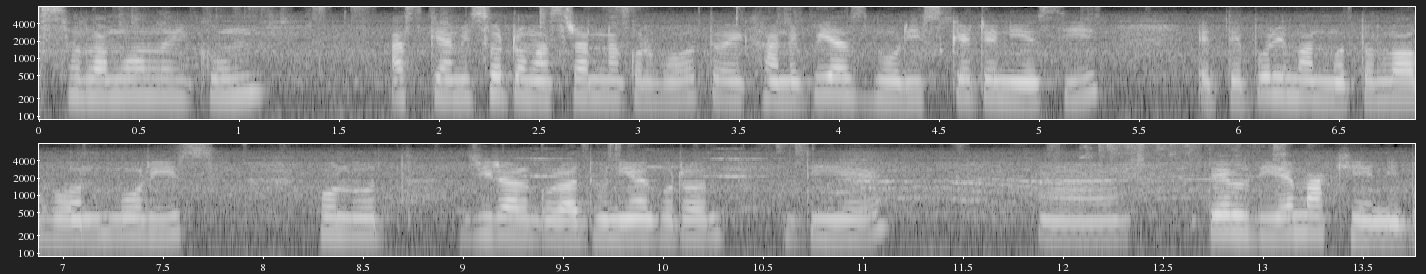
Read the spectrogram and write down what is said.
আসসালামু আলাইকুম। আজকে আমি ছোট মাছ রান্না করব। তো এখানে পেঁয়াজ, মরিচ কেটে নিয়েছি। এতে পরিমাণ মতো লবণ, মরিচ, হলুদ, জিরার গুঁড়া, ধনিয়া গুঁড়ো দিয়ে তেল দিয়ে মাখিয়ে নিব।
